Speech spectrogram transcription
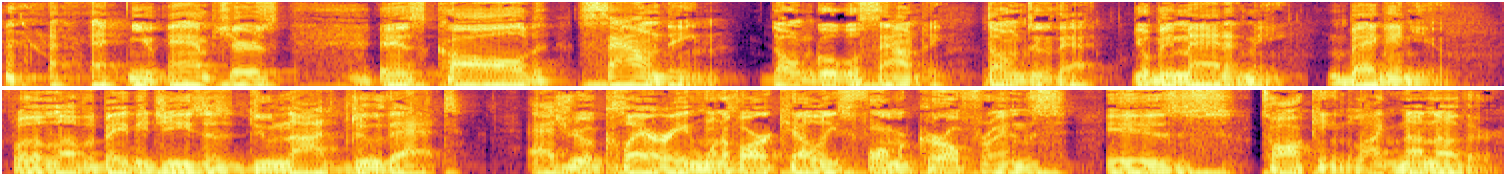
New Hampshire's is called sounding. Don't Google sounding. Don't do that. You'll be mad at me. I'm begging you. For the love of baby Jesus, do not do that. Azriel Clary, one of R. Kelly's former girlfriends, is talking like none other.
